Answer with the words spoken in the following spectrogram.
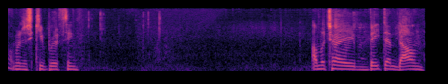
I'm gonna just keep rifting. I'm gonna try bait them down.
